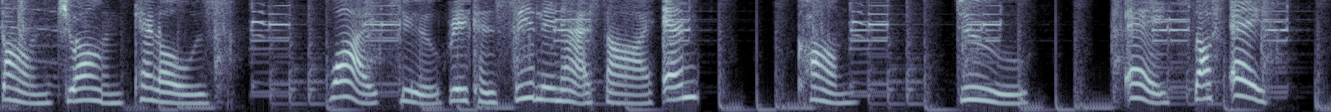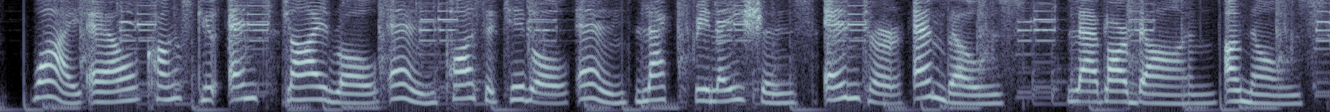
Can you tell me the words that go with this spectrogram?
Don Juan Carlos Y to reconciling S I N. Com do A soft A Y L constituent gyro and positivo and lack relations enter ambos Labarbon unknowns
